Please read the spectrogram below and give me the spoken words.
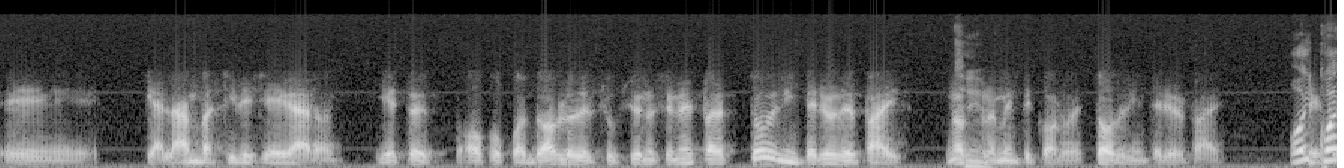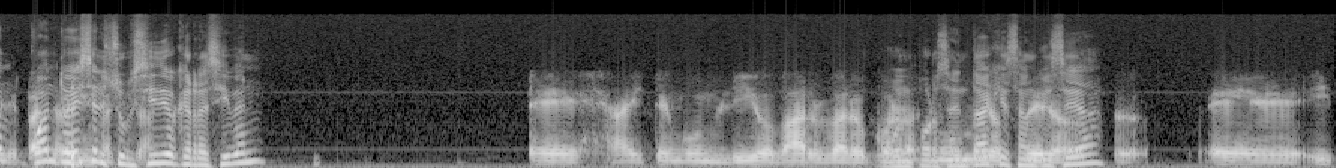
eh, que al AMBA sí le llegaron. Y esto, ojo, cuando hablo del subsidio nacional es para todo el interior del país, no solamente Córdoba, es todo el interior del país. Hoy, ¿cuánto es el subsidio que reciben? Eh, ahí tengo un lío bárbaro con los porcentajes, aunque sea? Eh, y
